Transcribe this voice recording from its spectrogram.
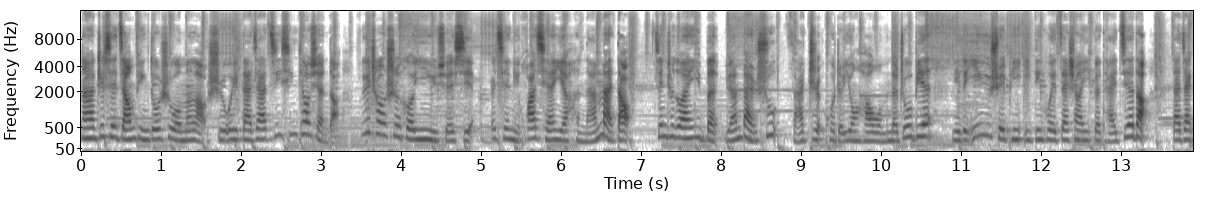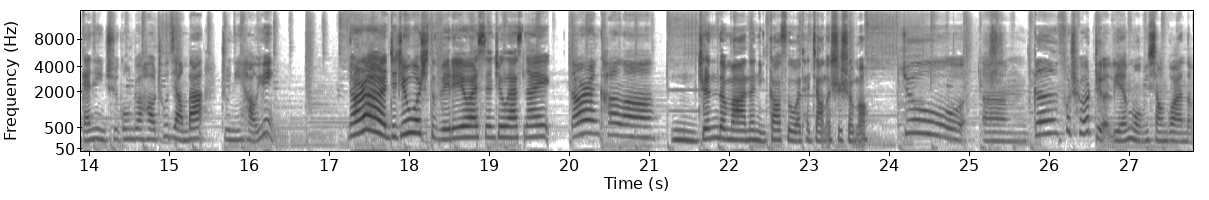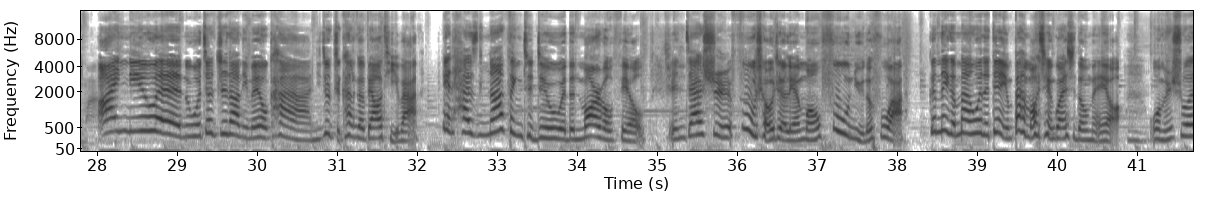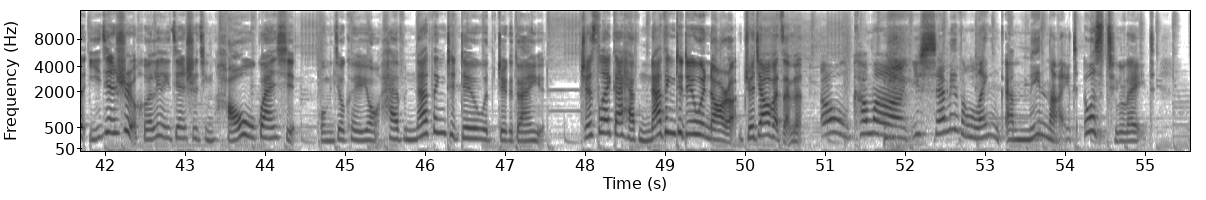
那这些奖品都是我们老师为大家精心挑选的，非常适合英语学习，而且你花钱也很难买到。坚持读完一本原版书、杂志，或者用好我们的周边，你的英语水平一定会再上一个台阶的。大家赶紧去公众号抽奖吧，祝你好运！Nora, did you watch the video I sent you last night? 当然看了。嗯，真的吗？那你告诉我它讲的是什么？就嗯，跟复仇者联盟相关的嘛。I knew it，我就知道你没有看啊，你就只看了个标题吧。It has nothing to do with the Marvel film，人家是复仇者联盟，妇女的妇啊，跟那个漫威的电影半毛钱关系都没有。我们说一件事和另一件事情毫无关系，我们就可以用 have nothing to do with 这个短语。Just like I have nothing to do with Nora，绝交吧咱们。Oh come on, you sent me the link at midnight. It was too late.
